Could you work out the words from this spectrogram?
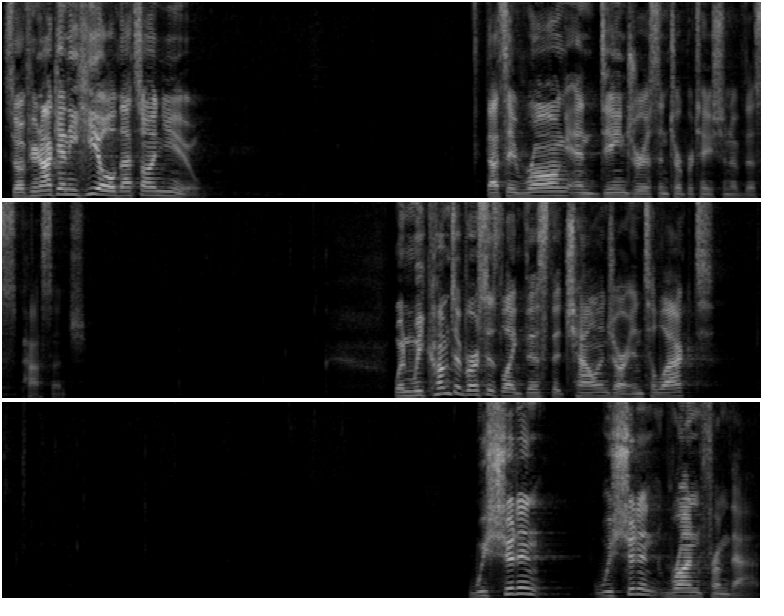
So if you're not getting healed, that's on you. That's a wrong and dangerous interpretation of this passage. When we come to verses like this that challenge our intellect, we shouldn't, we shouldn't run from that.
